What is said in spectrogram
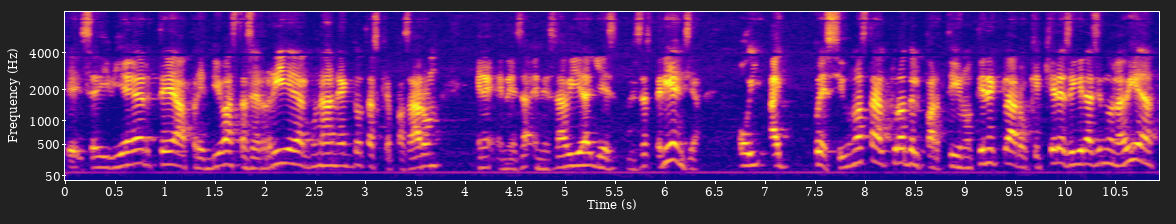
eh, se divierte, aprendió, hasta se ríe de algunas anécdotas que pasaron en, esa, en esa vida y en esa experiencia. Hoy hay pues si uno a estas alturas del partido no tiene claro qué quiere seguir haciendo en la vida,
